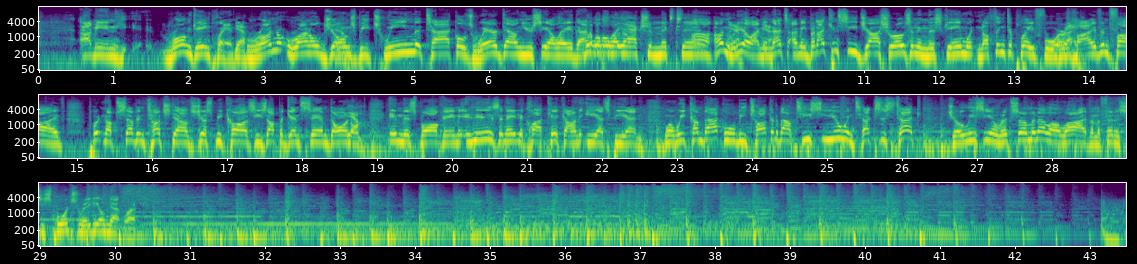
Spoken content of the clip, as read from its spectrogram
I mean, he, wrong game plan. Yeah. Run Ronald Jones yeah. between the tackles, wear down UCLA. That little play action mixed in. Uh, unreal. Yeah. I mean, yeah. that's. I mean, but I can see Josh Rosen in this game with nothing to play for, right. five and five, putting up seven touchdowns just because he's up against Sam Darnold in this ball game. It is an eight o'clock kick on ESPN. When we come back, we'll be talking about TCU and Texas Tech. Joe Lisi and Rich Cirminiello live on the Fantasy Sports Radio Network.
